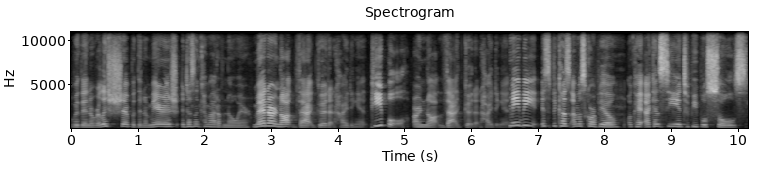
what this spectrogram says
within a relationship, within a marriage, it doesn't come out of nowhere. Men are not that good at hiding it. People are not that good at hiding it. Maybe it's because I'm a Scorpio, okay? I can see into people's souls.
